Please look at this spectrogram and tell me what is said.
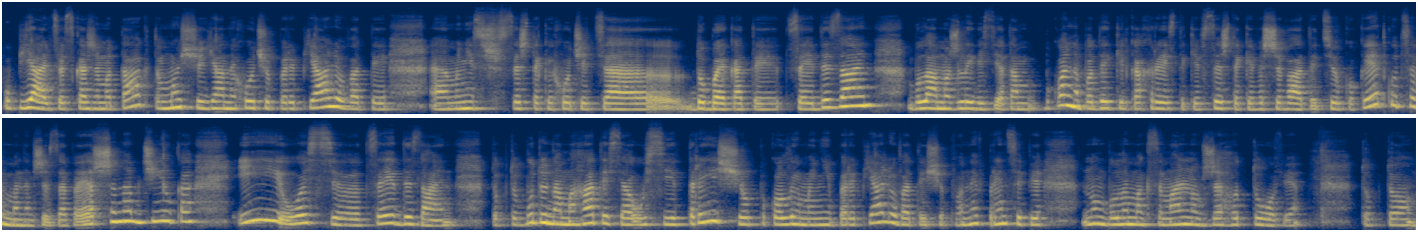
у п'яльця, скажімо так, тому що я не хочу переп'ялювати. Е, Мені все ж таки хочеться е, добекати цей дизайн. Була можливість, я там буквально по декілька хрестиків все ж таки вишивати цю кокетку. Це в мене вже завершена бджілка. І ось е, цей дизайн. Тобто буду намагатися усі три, щоб коли мені переп'ялювати, щоб вони, в принципі, ну, були максимально вже готові. Тобто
